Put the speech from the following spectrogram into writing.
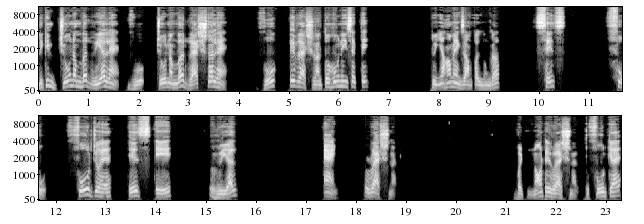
लेकिन जो नंबर रियल हैं, वो जो नंबर रैशनल हैं, वो इरेशनल तो हो नहीं सकते। तो यहाँ मैं एग्जांपल दूँगा। सिंस फोर फोर जो है is a real and rational but not irrational तो फोर क्या है?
